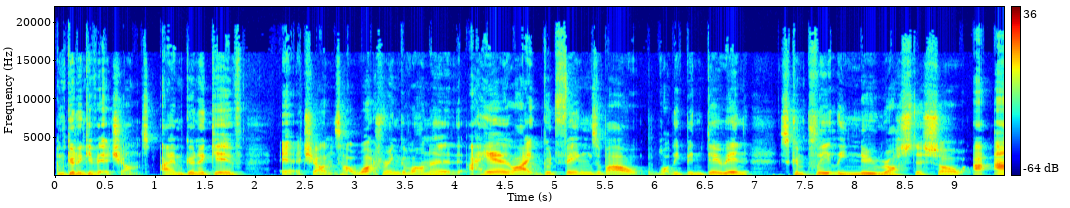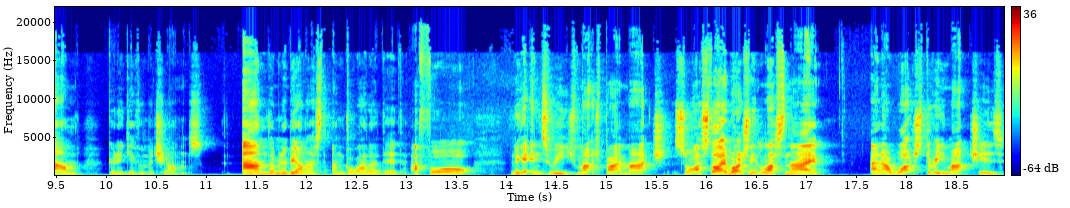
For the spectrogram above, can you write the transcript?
I'm going to give it a chance. I'm going to give it a chance. I'll watch Ring of Honor. I hear, like, good things about what they've been doing. It's a completely new roster, so I am going to give them a chance. And I'm going to be honest, I'm glad I did. I thought I'm going to get into each match by match. So I started watching it last night, and I watched three matches,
